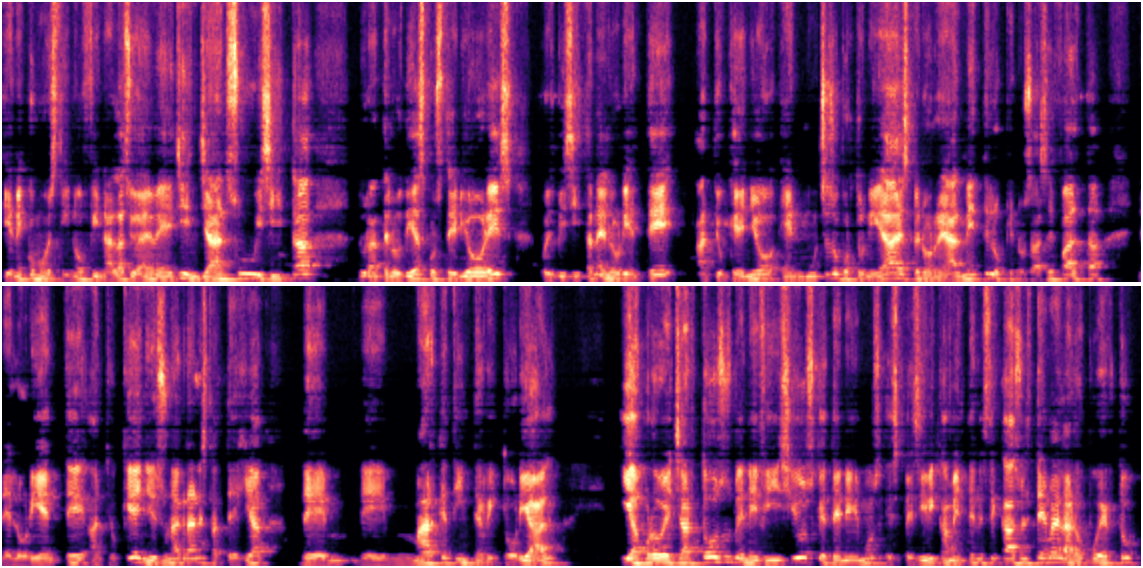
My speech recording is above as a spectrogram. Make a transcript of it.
tienen como destino final la ciudad de Medellín. Ya en su visita durante los días posteriores, pues visitan el oriente antioqueño en muchas oportunidades, pero realmente lo que nos hace falta en el oriente antioqueño es una gran estrategia de, de marketing territorial y aprovechar todos sus beneficios que tenemos, específicamente en este caso el tema del aeropuerto,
